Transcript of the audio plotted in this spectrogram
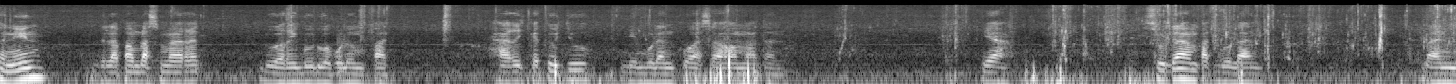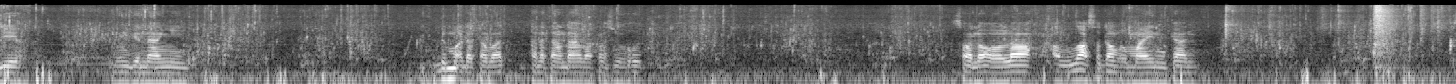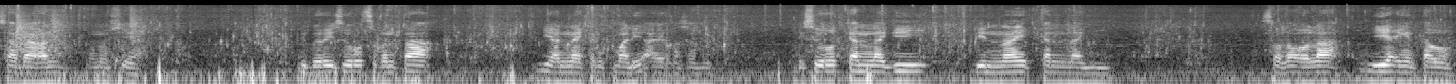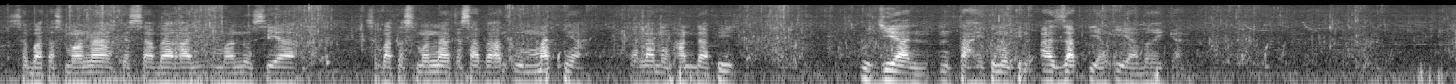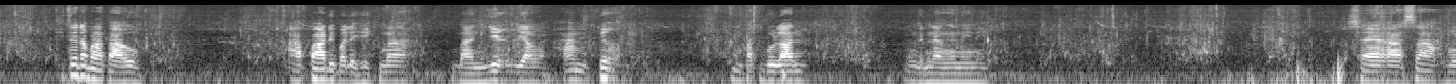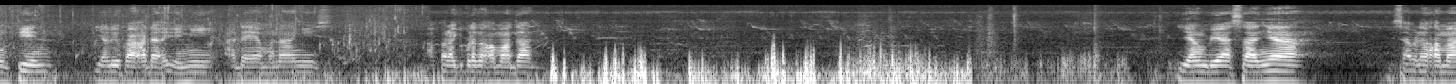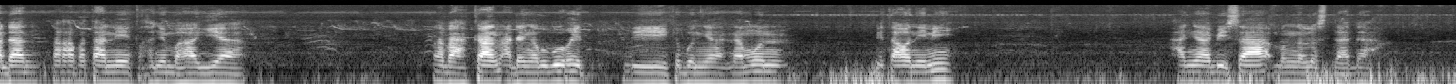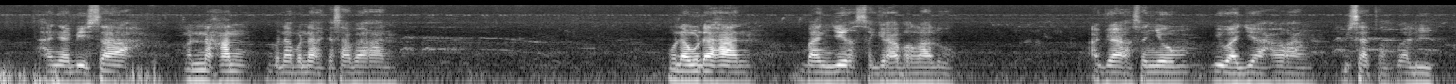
Senin 18 Maret 2024 Hari ketujuh di bulan puasa Ramadan. Ya Sudah empat bulan. Banjir Menggenangi. Belum ada tanda-tanda bakal surut. Seolah-olah Allah sedang memainkan kesabaran manusia. Diberi surut sebentar dia naikkan kembali air tersebut. Disurutkan lagi dinaikkan lagi. Seolah-olah dia ingin tahu sebatas mana kesabaran manusia sebatas mana kesabaran umatnya dalam menghadapi ujian. Entah itu mungkin azab yang ia berikan kita tidak pernah tahu apa di balik hikmah banjir yang hampir empat bulan menggenangan ini. Saya rasa mungkin yang lebih parah dari ini ada yang menangis, apalagi bulan Ramadan. Yang biasanya bulan Ramadan, para petani tersenyum bahagia. Nah, bahkan ada yang ngabuburit di kebunnya. Namun di tahun ini hanya bisa mengelus dada. Hanya bisa menahan benar-benar kesabaran. Mudah-mudahan banjir segera berlalu agar senyum di wajah orang bisa terbalik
